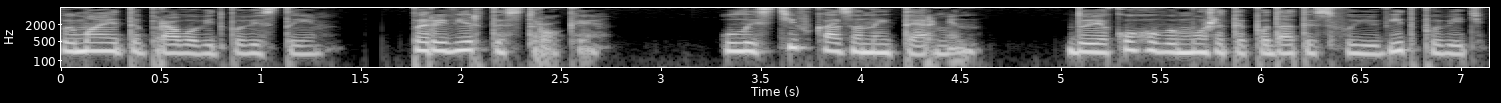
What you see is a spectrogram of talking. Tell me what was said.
Ви маєте право відповісти. Перевірте строки. У листі вказаний термін, до якого ви можете подати свою відповідь,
